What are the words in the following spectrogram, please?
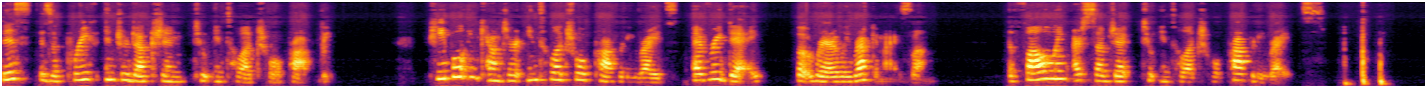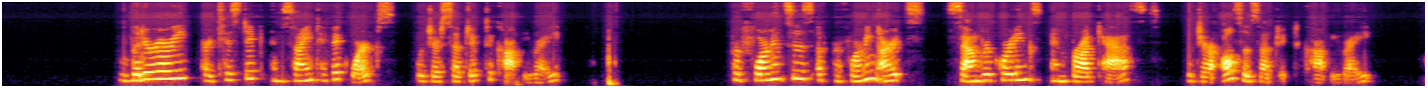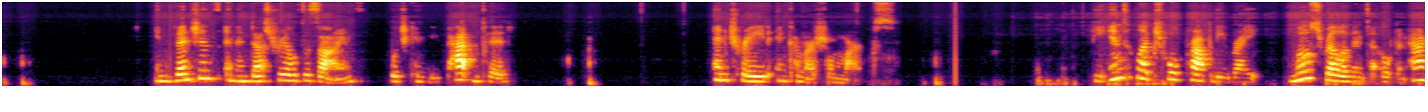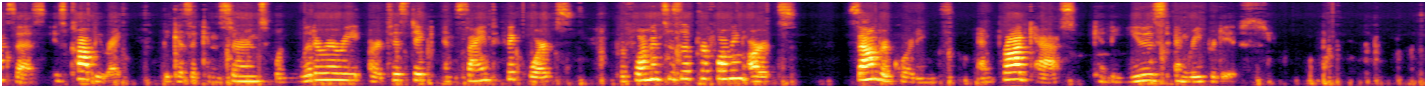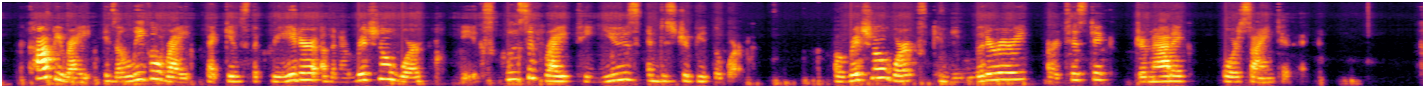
This is a brief introduction to intellectual property. People encounter intellectual property rights every day but rarely recognize them. The following are subject to intellectual property rights. Literary, artistic, and scientific works, which are subject to copyright. Performances of performing arts, sound recordings, and broadcasts, which are also subject to copyright. Inventions and industrial designs, which can be patented. And trade and commercial marks. The intellectual property right most relevant to open access is copyright because it concerns when literary, artistic, and scientific works, performances of performing arts, sound recordings, and broadcasts can be used and reproduced. Copyright is a legal right that gives the creator of an original work the exclusive right to use and distribute the work. Original works can be literary, artistic, dramatic, or scientific.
